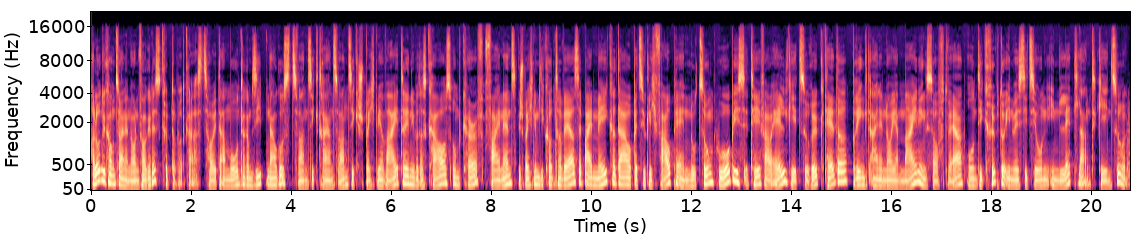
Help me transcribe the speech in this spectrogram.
Hallo und willkommen zu einer neuen Folge des Krypto-Podcasts. Heute am Montag, am 7. August 2023 sprechen wir weiterhin über das Chaos um Curve Finance. Wir sprechen um die Kontroverse bei MakerDAO bezüglich VPN-Nutzung. Huobis TVL geht zurück. Tether bringt eine neue Mining-Software und die Krypto-Investitionen in Lettland gehen zurück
